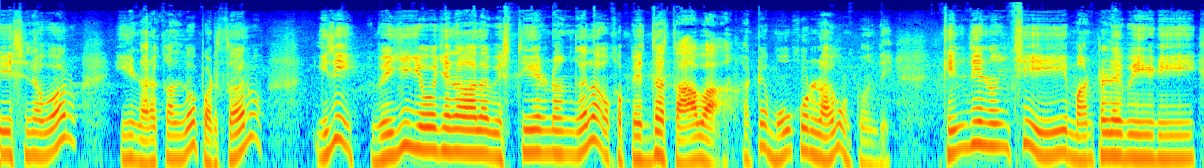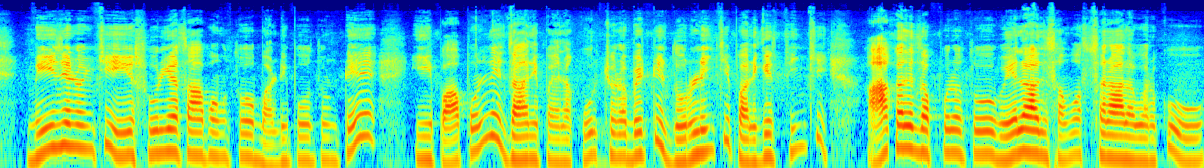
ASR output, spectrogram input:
చేసిన వారు ఈ నరకంలో పడతారు. ఇది వెయ్యి యోజనాల విస్తీర్ణం గల ఒక పెద్ద తావ అంటే మూకుడులాగా ఉంటుంది. కింది నుంచి మంటల వేడి మీది నుంచి సూర్యతాపంతో మండిపోతుంటే ఈ పాపుల్ని దానిపైన కూర్చునబెట్టి దొర్లించి పరిగెత్తించి ఆకలి దప్పులతో వేలాది సంవత్సరాల వరకు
